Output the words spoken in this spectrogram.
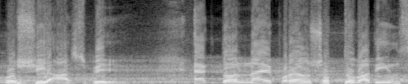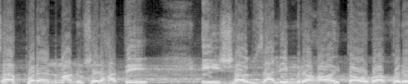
অবশ্যই আসবে। একদল ন্যায়পরায়ণ, সত্যবাদী ইনসাফ পরায়ণ মানুষের হাতে এই সব জালিমরা হয়, তওবা করে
